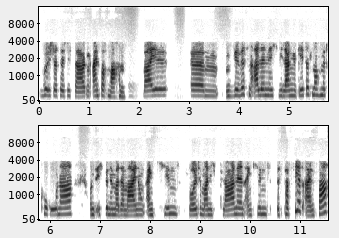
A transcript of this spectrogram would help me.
würde ich tatsächlich sagen, einfach machen, weil ähm, wir wissen alle nicht, wie lange geht es noch mit Corona. Und ich bin immer der Meinung, ein Kind sollte man nicht planen. Ein Kind, es passiert einfach.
